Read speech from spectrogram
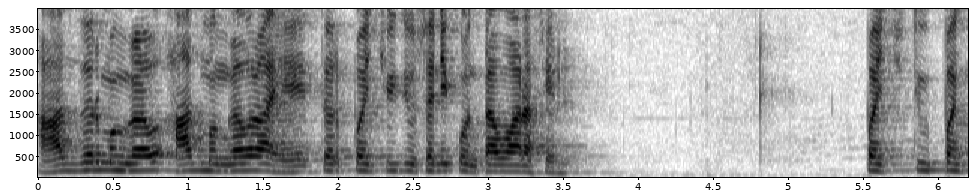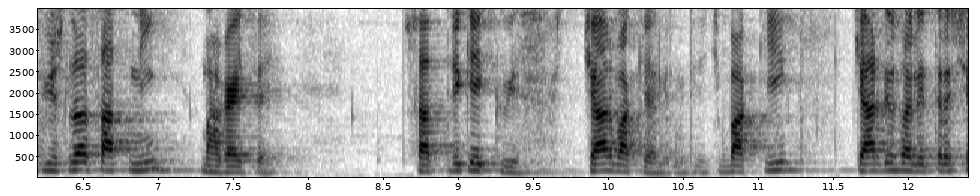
आज जर मंगळ आज मंगळवार आहे तर पंचवीस दिवसांनी कोणता वार असेल? पंचवी पंचवीसला सातनी भागायचं आहे. सात त्रिक एकवीस चार बाकी आले. म्हणजे त्याची बाकी चार दिवस आले तर श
